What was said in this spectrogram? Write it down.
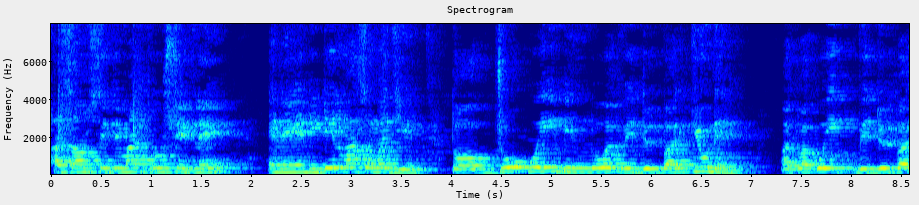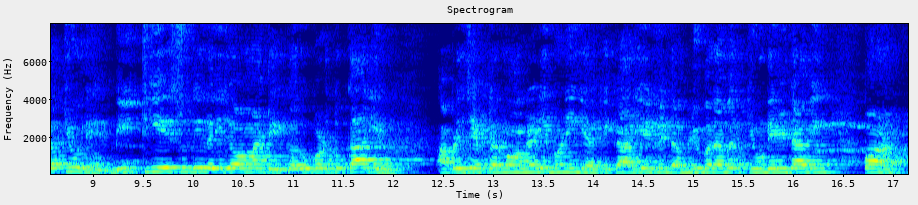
આ સમસ્થિતિમાન પૃષ્ઠ એટલે એને ડિટેલમાં સમજીએ. તો જો કોઈ બિંદુવત વિદ્યુતભાર ક્યુને અથવા કોઈ વિદ્યુતભાર ક્યુને બી થી એ સુધી લઈ જવા માટે કરવું પડતું કાર્ય, આપણે ચેપ્ટરમાં ઓલરેડી ભણી ગયા કે કાર્ય એટલે ડબલ્યુ બરાબર ક્યુ ડેલ્ટા વી પણ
